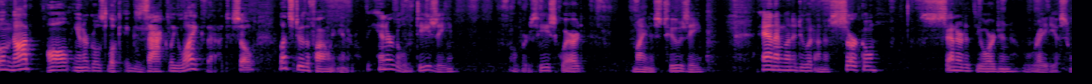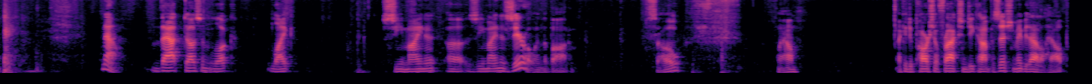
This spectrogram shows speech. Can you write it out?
Well, not all integrals look exactly like that. So let's do the following integral. The integral of dz over z squared minus 2z. And I'm going to do it on a circle centered at the origin, radius 1. Now, that doesn't look like z minus, uh, z minus 0 in the bottom. So, well, I could do partial fraction decomposition. Maybe that'll help.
